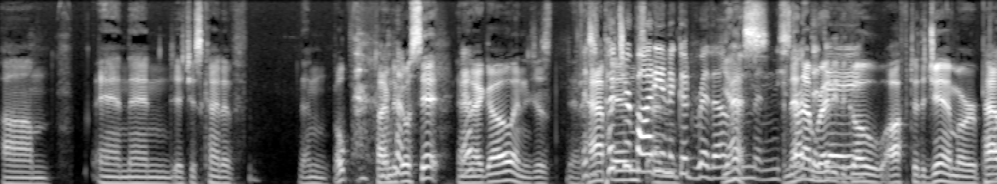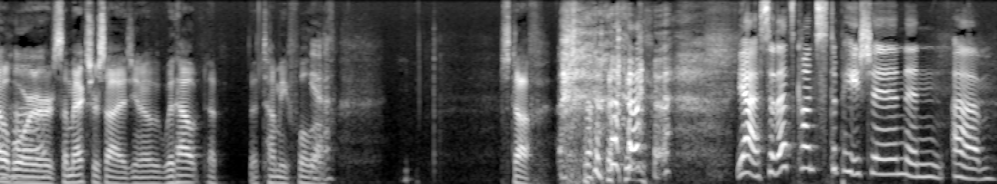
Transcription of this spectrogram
um, and then it just kind of. Then oh, time to go sit, and Yep. I go, and it just it just put your body in a good rhythm, Yes, and you and then I'm the ready day. to go off to the gym or paddleboard Uh-huh. or some exercise. You know, without a, a tummy full Yeah. of stuff. Yeah, so that's constipation, and um,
